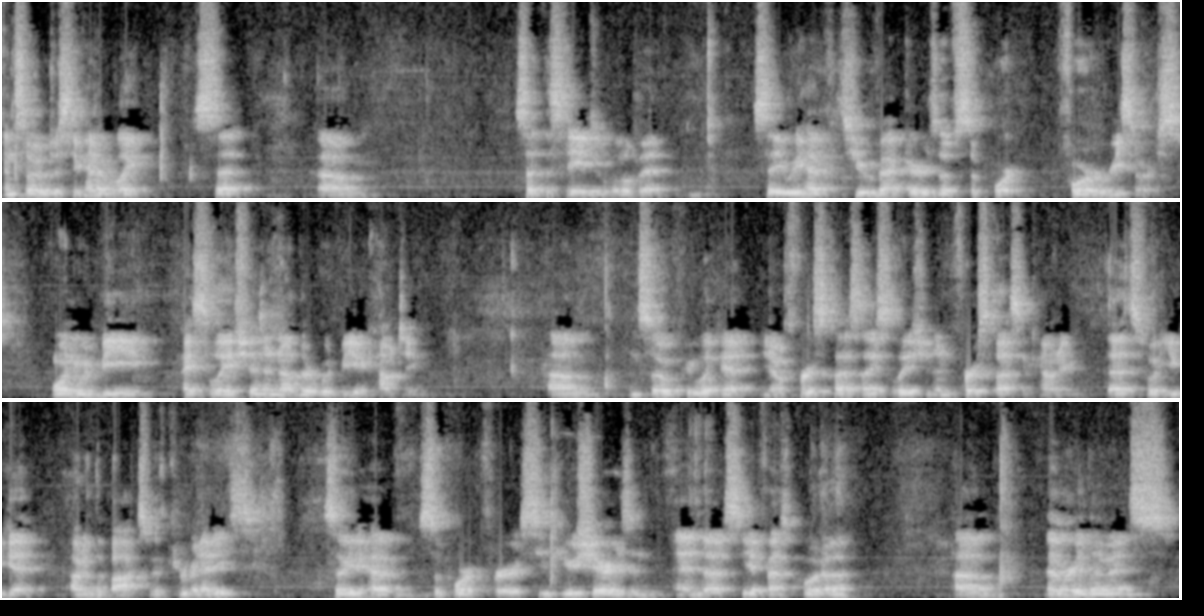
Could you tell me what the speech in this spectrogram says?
and so just to kind of like set um, set the stage a little bit, say we have two vectors of support for a resource. One would be isolation, another would be accounting. Um, and so if we look at you know first class isolation and first class accounting, that's what you get out of the box with Kubernetes. So you have support for CPU shares and, and uh, CFS quota, um, memory limits,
